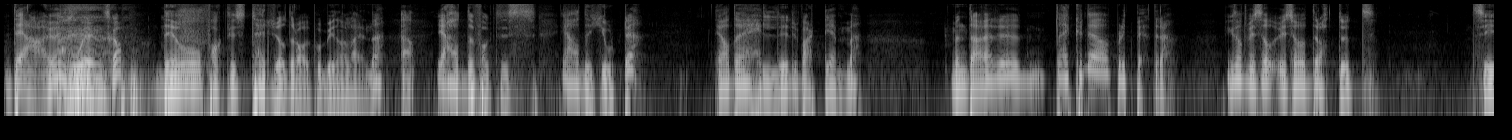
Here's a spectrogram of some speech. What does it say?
Det er jo en god egenskap. Det å faktisk tørre å dra ut på byen aleine. Ja. Jeg hadde faktisk Jeg hadde ikke gjort det. Jeg hadde heller vært hjemme. Men der, eh, der kunne jeg blitt bedre. Ikke sant? Hvis jeg, hvis jeg hadde dratt ut Si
